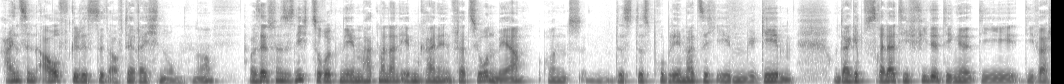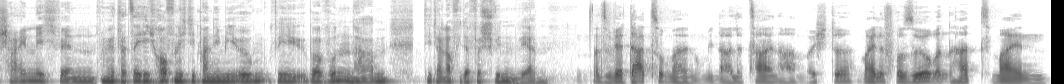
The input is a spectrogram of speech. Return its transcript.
einzeln aufgelistet auf der Rechnung. Ne? Aber selbst wenn sie es nicht zurücknehmen, hat man dann eben keine Inflation mehr. Und das, das Problem hat sich eben gegeben. Und da gibt es relativ viele Dinge, die, die wahrscheinlich, wenn wir tatsächlich hoffentlich die Pandemie irgendwie überwunden haben, die dann auch wieder verschwinden werden. Also wer dazu mal nominale Zahlen haben möchte, meine Friseurin hat meinen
